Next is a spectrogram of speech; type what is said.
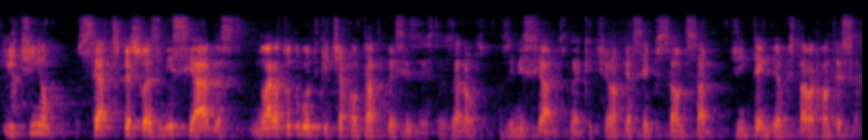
E tinham certas pessoas iniciadas, não era todo mundo que tinha contato com esses extras, eram os iniciados, né, que tinham a percepção de, saber, de entender o que estava acontecendo.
